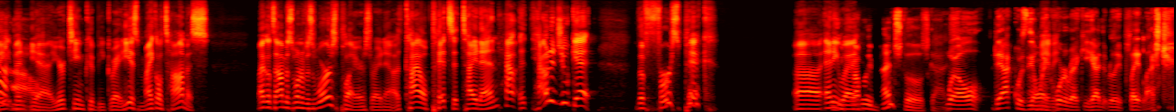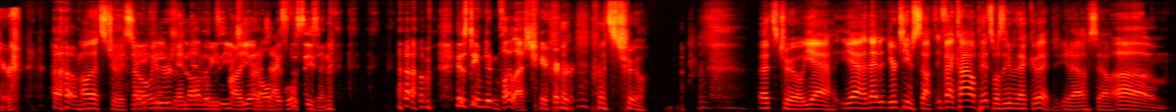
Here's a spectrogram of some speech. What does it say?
Bateman. Yeah, your team could be great. He has Michael Thomas. Michael Thomas is one of his worst players right now. Kyle Pitts at tight end. How how did you get the first pick? Uh, You anyway, probably benched those guys. Well, Dak was the Oh, only maybe. quarterback he had that really played last year. um, oh, that's true. So No, he- Akers, and then we Dobbins, probably ETN all missed the season. um, his team didn't play last year. that's true. That's true. Yeah, yeah. That your team sucked. In fact, Kyle Pitts wasn't even that good. You know, so um,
